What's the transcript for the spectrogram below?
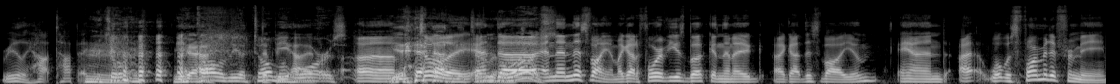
really hot topic. They call them the Atonement beehive. Wars. Um, Yeah, totally. the And uh, and then this volume, I got a four reviews book, and then I I got this volume. And I, what was formative for me,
